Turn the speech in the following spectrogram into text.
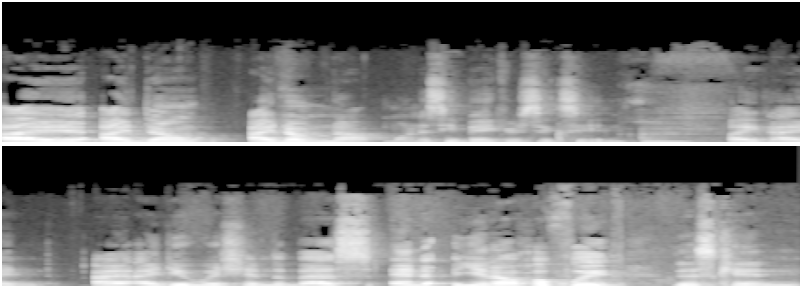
I I don't I don't not want to see Baker succeed. Like I, I I do wish him the best, and you know, hopefully this can.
